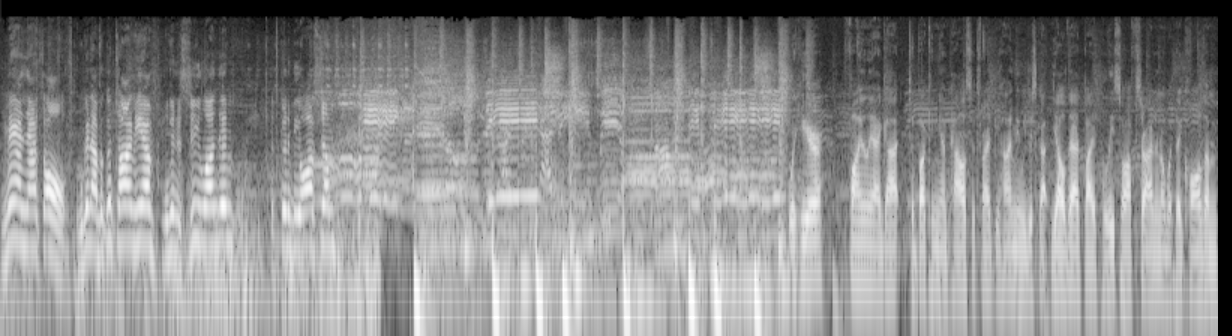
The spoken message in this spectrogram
Man, that's all. We're gonna have a good time here. We're gonna see London. It's gonna be awesome. We're here. Finally, I got to Buckingham Palace. It's right behind me. We just got yelled at by a police officer. I don't know what they call them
